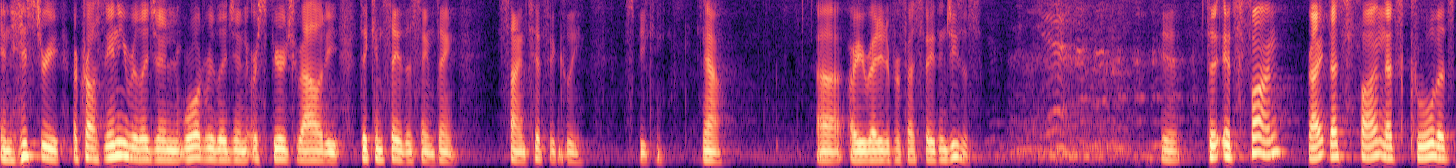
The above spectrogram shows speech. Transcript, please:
in history across any religion, world religion, or spirituality that can say the same thing, scientifically speaking. Now, uh, are you ready to profess faith in Jesus? Yes, yeah. It's fun, right? That's fun. That's cool. That's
